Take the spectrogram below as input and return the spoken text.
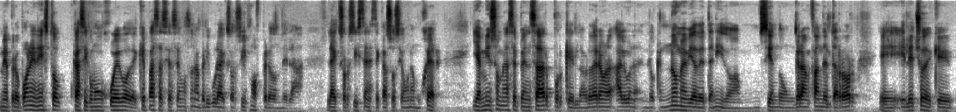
me, proponen esto casi como un juego de qué pasa si hacemos una película de exorcismos, pero donde la, la exorcista en este caso sea una mujer. Y a mí eso me hace pensar, porque la verdad era algo en lo que no me había detenido, siendo un gran fan del terror, eh, el hecho de que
